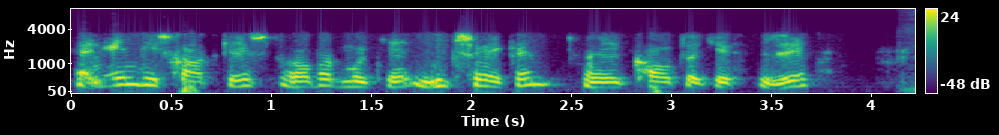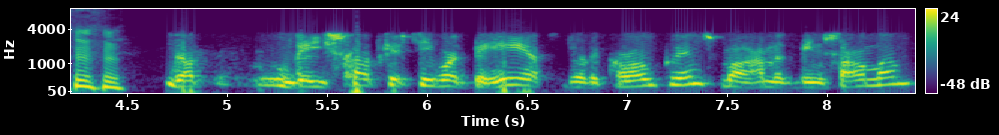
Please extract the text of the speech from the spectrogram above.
En in die schatkist, Robert, moet je niet schrikken. Ik hoop dat je zit. dat, die schatkist die wordt beheerd door de kroonprins Mohammed bin Salman.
